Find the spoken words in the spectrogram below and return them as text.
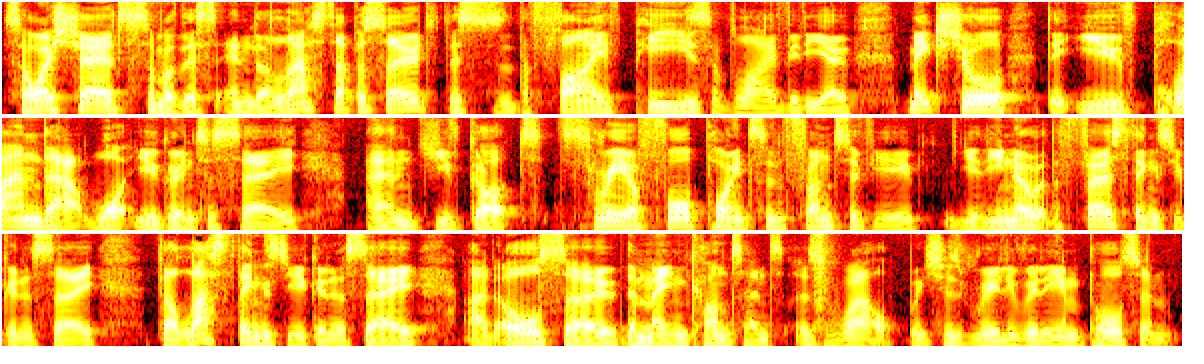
So I shared some of this in the last episode. This is the five P's of live video. Make sure that you've planned out what you're going to say and you've got three or four points in front of you. You, you know what the first things you're going to say, the last things you're going to say, and also the main content as well, which is really, really important.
